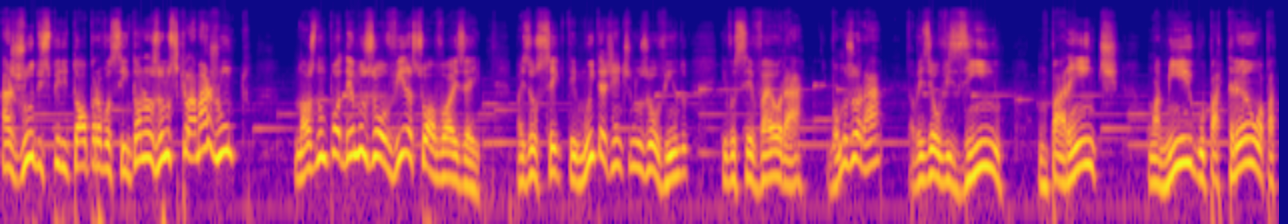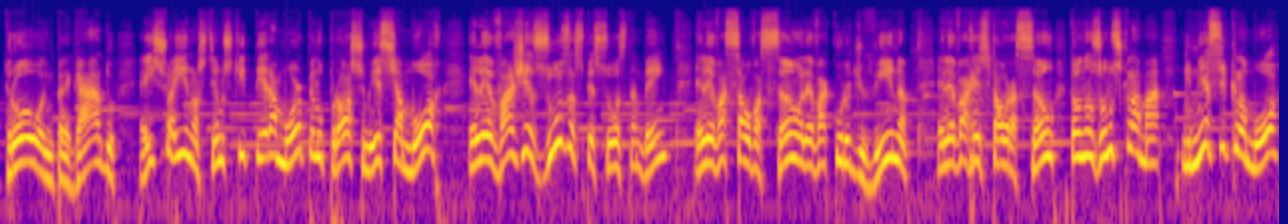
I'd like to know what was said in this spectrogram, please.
ajuda espiritual para você. Então nós vamos clamar junto. Nós não podemos ouvir a sua voz aí, mas eu sei que tem muita gente nos ouvindo e você vai orar. Vamos orar. Talvez é o vizinho, um parente, um amigo, o patrão, a patroa, o empregado. É isso aí, nós temos que ter amor pelo próximo. E esse amor é levar Jesus às pessoas também, é levar salvação, é levar cura divina, é levar restauração. Então nós vamos clamar. E nesse clamor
